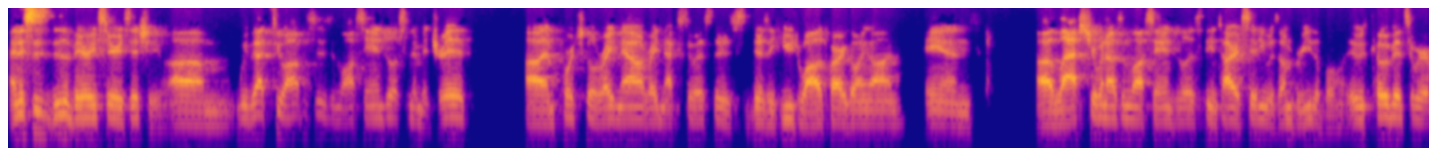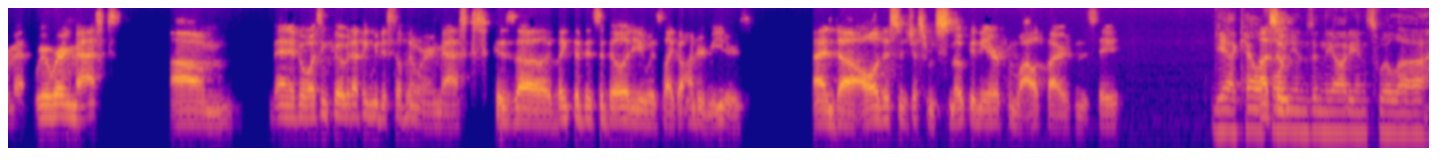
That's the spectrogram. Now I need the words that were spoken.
And this is, this is a very serious issue. Um, we've got two offices in Los Angeles and in Madrid. Uh, in Portugal right now, right next to us, there's there's a huge wildfire going on. And uh, last year when I was in Los Angeles, the entire city was unbreathable. It was COVID, so we were we were wearing masks. Um, and if it wasn't COVID, I think we'd have still been wearing masks because uh, like the visibility was like 100 meters, and uh, all of this was just from smoke in the air from wildfires in the state. Yeah, Californians uh, so, in the audience will uh,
